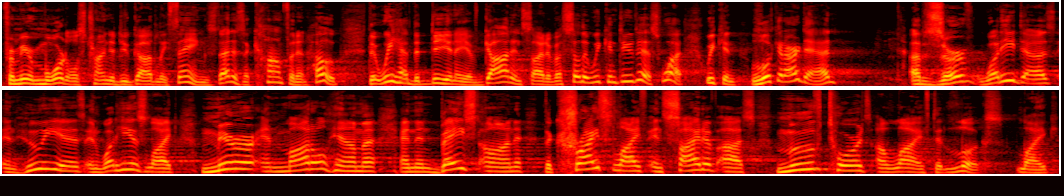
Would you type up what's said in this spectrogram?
for mere mortals trying to do godly things. That is a confident hope that we have the DNA of God inside of us so that we can do this. What? We can look at our dad, observe what he does and who he is and what he is like, mirror and model him, and then based on the Christ life inside of us, move towards a life that looks like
